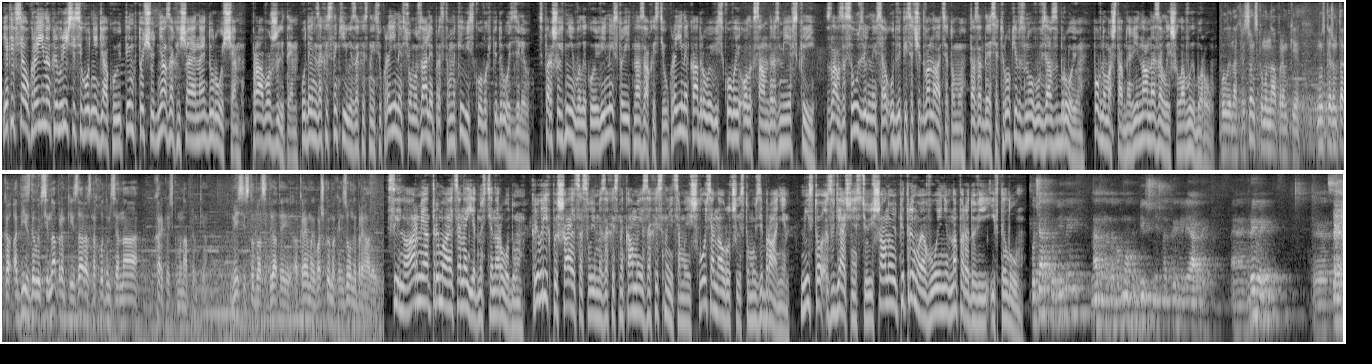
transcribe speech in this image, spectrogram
Як і вся Україна, криворіжці сьогодні дякують тим, хто щодня захищає найдорожче право жити. У день захисників і захисниць України в цьому залі представники військових підрозділів. З перших днів великої війни стоїть на захисті України кадровий військовий Олександр Змієвський. З лав ЗСУ звільнився у 2012-му та за 10 років знову взяв зброю. Повномасштабна війна не залишила вибору. Були на Херсонському напрямку, ну скажімо так, об'їздили всі напрямки і зараз знаходимося на Харківському напрямку. В місті 129-ї окремої важкої механізованої бригади. Сильна армія тримається на єдності народу. Кривий Ріг пишається своїми захисниками і захисницями. Йшлося на урочистому зібранні. Місто з вдячністю і шаною підтримує воїнів на передовій і в тилу. З початку війни надано допомогу більш ніж на 3 мільярди е, гривень. Е, Це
